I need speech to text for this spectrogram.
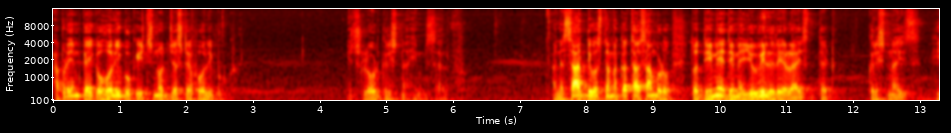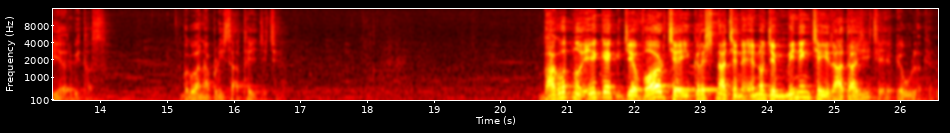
આપણે એમ કહીએ કે holy book it's not just a holy book it's lord Krishna himself અને સાત દિવસ તમે કથા સાંભળો, તો ધીમે ધીમે you will realize that Krishna is here with us ભગવાન આપણી સાથે જ છે. ભાગવતનો એક એક જે વર્ડ છે એ કૃષ્ણ છે ને, એનો જે મિનિંગ છે એ રાધાજી છે, એવું લખેલું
